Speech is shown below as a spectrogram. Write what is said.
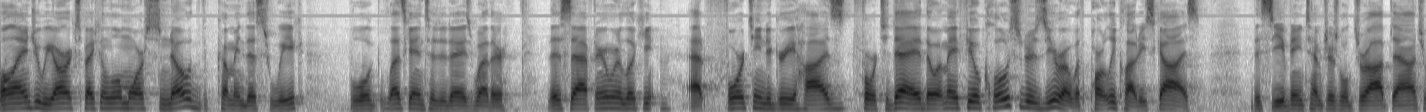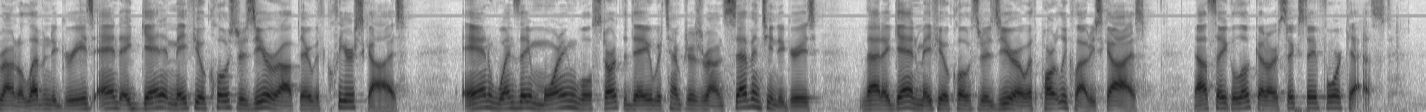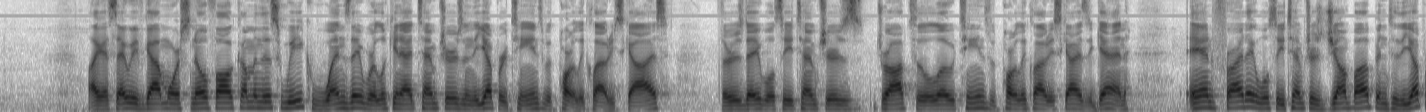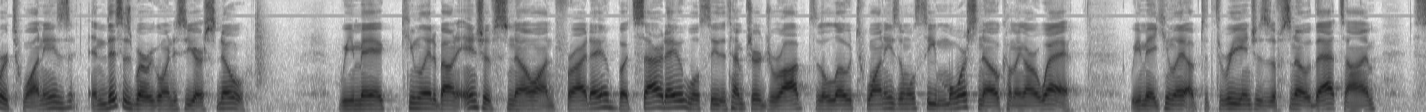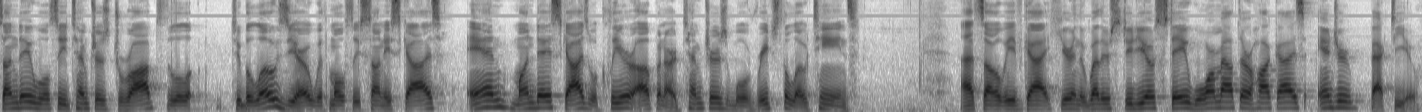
Well, Andrew, we are expecting a little more snow coming this week. Well, let's get into today's weather. This afternoon, we're looking at 14 degree highs for today, though it may feel closer to zero with partly cloudy skies. This evening, temperatures will drop down to around 11 degrees, and again, it may feel closer to zero out there with clear skies. And Wednesday morning, we'll start the day with temperatures around 17 degrees. That again may feel closer to zero with partly cloudy skies. Now let's take a look at our six-day forecast. Like I said, we've got more snowfall coming this week. Wednesday, we're looking at temperatures in the upper teens with partly cloudy skies. Thursday, we'll see temperatures drop to the low teens with partly cloudy skies again. And Friday, we'll see temperatures jump up into the upper 20s, and this is where we're going to see our snow. We may accumulate about an inch of snow on Friday, but Saturday we'll see the temperature drop to the low 20s and we'll see more snow coming our way. We may accumulate up to 3 inches of snow that time. Sunday we'll see temperatures drop to, the, to below zero with mostly sunny skies, and Monday skies will clear up and our temperatures will reach the low teens. That's all we've got here in the weather studio. Stay warm out there, Hawkeyes. Andrew, back to you.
